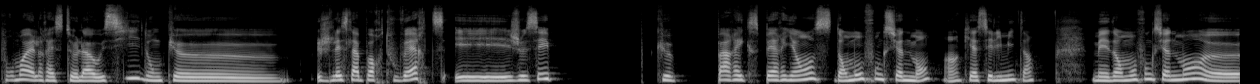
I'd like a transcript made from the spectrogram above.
pour moi, elle reste là aussi. Donc, euh, je laisse la porte ouverte et je sais que par expérience, dans mon fonctionnement, hein, qui a ses limites, hein, mais dans mon fonctionnement, euh,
